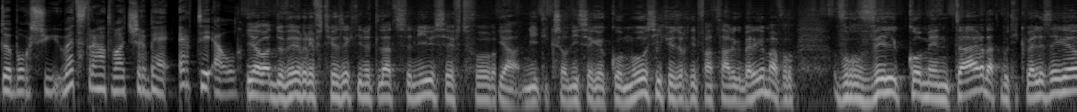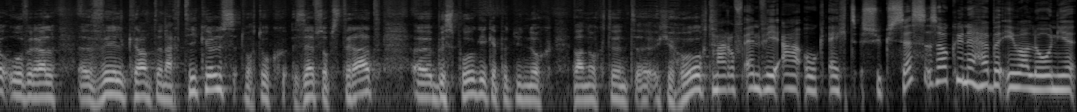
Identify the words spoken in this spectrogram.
de Borsu, wedstraatwatcher bij RTL. Ja, wat de Wever heeft gezegd in het laatste nieuws heeft voor, ja, niet, ik zou niet zeggen commotie gezorgd in Franstalig België, maar voor, voor veel commentaar, dat moet ik wel zeggen. Overal eh, veel krantenartikels. Het wordt ook zelfs op straat eh, besproken. Ik heb het nu nog vanochtend eh, gehoord. Maar of N-VA ook echt succes zou kunnen hebben in Wallonië,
